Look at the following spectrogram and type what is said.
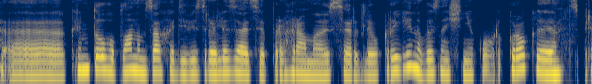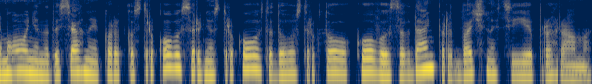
е, крім того, планом заходів із реалізації програми ОСР для України визначені кроки, спрямовані на досягнення короткострокових, середньострокових та довгострокових завдань, передбачених цією програмою.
